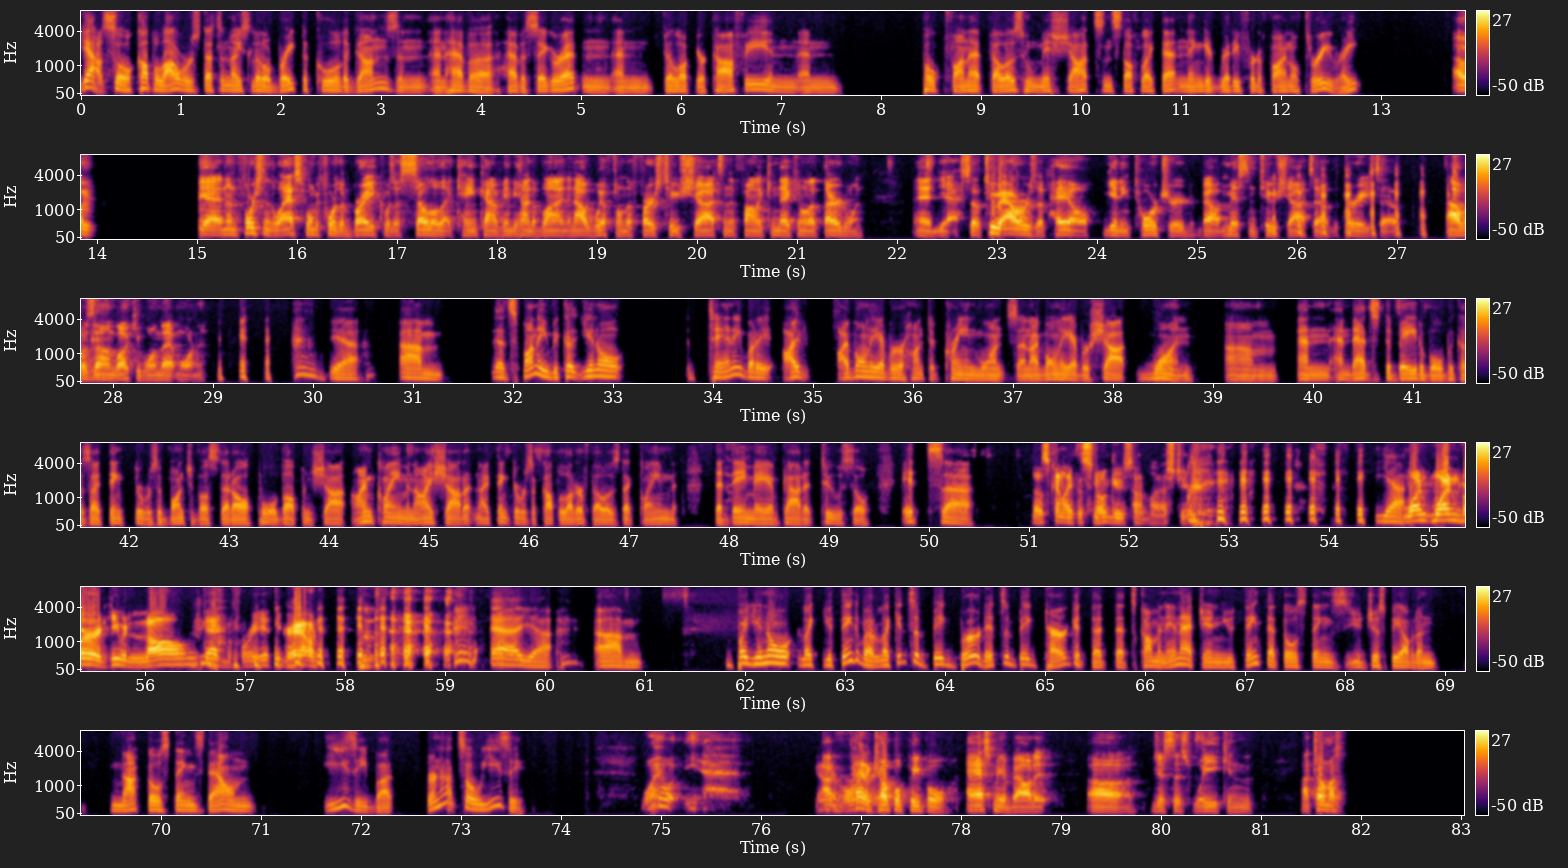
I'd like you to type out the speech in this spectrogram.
yeah, so a couple hours. That's a nice little break to cool the guns and and have a have a cigarette and and fill up your coffee and and poke fun at fellas who miss shots and stuff like that, and then get ready for the final three, right? Oh, yeah. And unfortunately, the last one before the break was a solo that came kind of in behind the blind, and I whiffed on the first two shots and then finally connected on the third one. And yeah, so two hours of hell getting tortured about missing two shots out of the three. So I was the unlucky one that morning. yeah. Um, that's funny because you know, to anybody, I've I've only ever hunted crane once, and I've only ever shot one. Um, and and that's debatable because I think there was a bunch of us that all pulled up and shot. I'm claiming I shot it, and I think there was a couple other fellows that claimed that they may have got it too. So it's uh, That was kind of like the snow goose hunt last year. yeah, one one bird, he was long dead before he hit the ground. yeah, yeah. Um, but you know, like you think about it, like it's a big bird, it's a big target that that's coming in at you, and you think that those things you'd just be able to knock those things down easy, but they're not so easy. Well, yeah, Yeah, I've had a couple people ask me about it uh, just this week, and I told them I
